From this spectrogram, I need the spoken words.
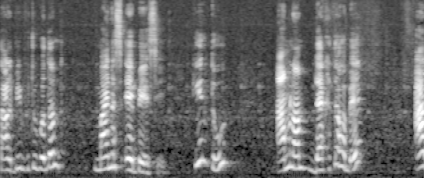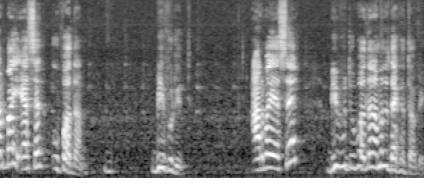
তার বিপরীত উপাদান মাইনাস এ পেয়েছি। কিন্তু আমরা দেখাতে হবে আর বাই এস এর উপাদান বিপরীত। আর বাই এস এর বিপরীত উপাদান আমাদের দেখাতে হবে।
